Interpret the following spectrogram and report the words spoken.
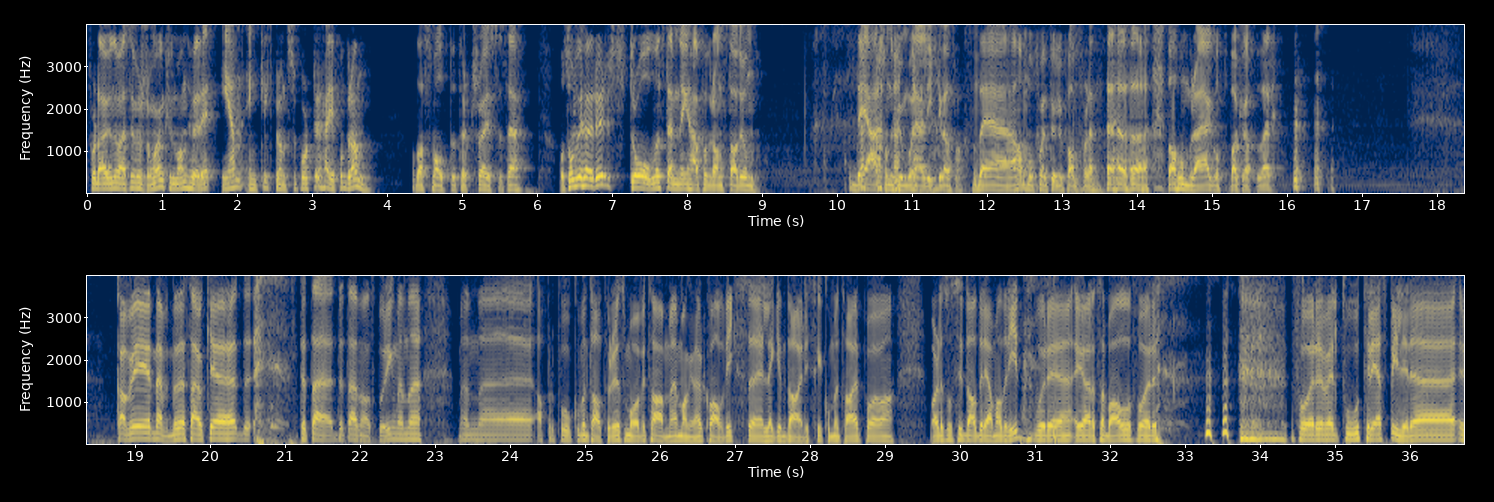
For da underveis i første omgang kunne man høre én enkelt Brann-supporter heie på Brann. Og da smalt det tørt fra Øystese. Og som vi hører, strålende stemning her på Brann stadion. Det er sånn humor jeg liker, altså. Så det, han må få en tulipan for den. Da humra jeg godt bak rattet der. Kan vi nevne Dette er jo ikke Dette er, dette er en avsporing, men, eh, men uh, apropos kommentatorer, så må vi ta med Magnar Kvalviks uh, legendariske kommentar på Var det Sociedad Real Madrid, hvor uh, Øyar Sabal får Får vel to-tre spillere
